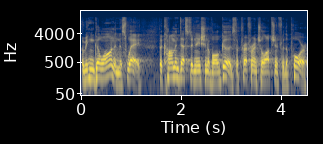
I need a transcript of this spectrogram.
we can go on in this way. The common destination of all goods, the preferential option for the poor,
